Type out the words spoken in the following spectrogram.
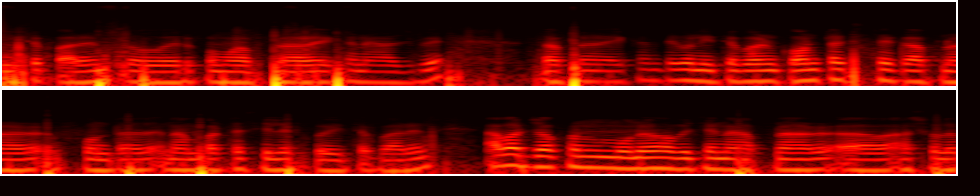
নিতে পারেন। তো এরকম আপনার এখানে আসবে। তো আপনারা এখান থেকেও নিতে পারেন। কন্ট্যাক্টস থেকে আপনার ফোনটা, নাম্বারটা সিলেক্ট করে দিতে পারেন। আবার যখন মনে হবে যে না, আপনার আসলে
